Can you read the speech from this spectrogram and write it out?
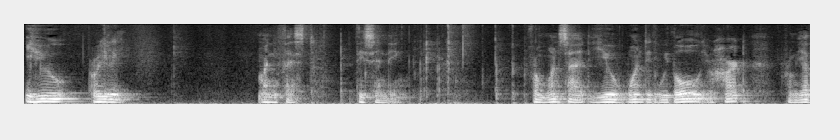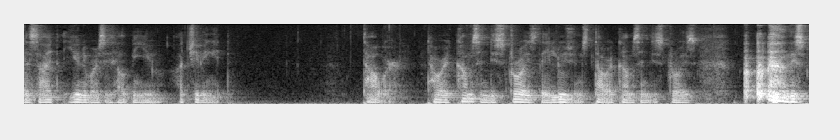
you really manifest this ending. From one side, you want it with all your heart. From the other side, universe is helping you achieving it. Tower. Tower comes and destroys the illusions. Tower comes and destroys this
